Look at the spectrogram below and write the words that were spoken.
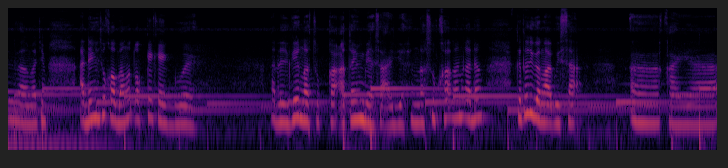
segala macam ada yang suka banget oke okay, kayak gue. Ada juga yang nggak suka atau yang biasa aja. Yang nggak suka kan kadang kita juga nggak bisa uh, kayak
